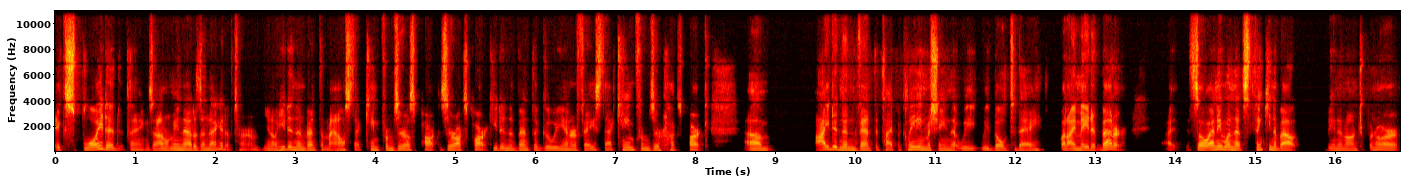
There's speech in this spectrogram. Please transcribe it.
exploited things. I don't mean that as a negative term. You know, he didn't invent the mouse. That came from Xerox PARC. Xerox PARC. He didn't invent the GUI interface. That came from Xerox PARC. Um, I didn't invent the type of cleaning machine that we we build today, but I made it better. I, so anyone that's thinking about being an entrepreneur,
